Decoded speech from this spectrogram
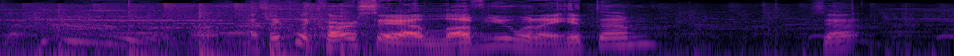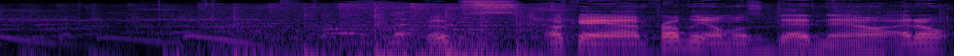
I think the cars say I love you when I hit them. Is that... Oops. Okay, I'm probably almost dead now. I don't...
